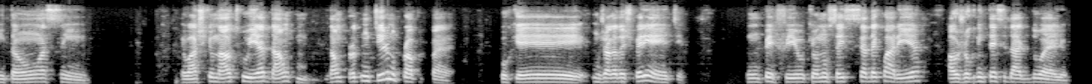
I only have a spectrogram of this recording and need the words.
Então, assim, eu acho que o Náutico ia dar um, dar um, um tiro no próprio pé. Porque um jogador experiente, um perfil que eu não sei se se adequaria ao jogo de intensidade do Hélio,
